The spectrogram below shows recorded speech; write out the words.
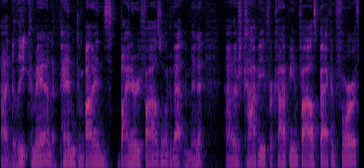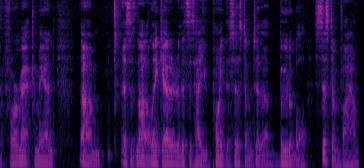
uh, delete command. Append combines binary files. We'll look at that in a minute. Uh, there's copy for copying files back and forth, format command. Um, this is not a link editor. This is how you point the system to the bootable system file.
